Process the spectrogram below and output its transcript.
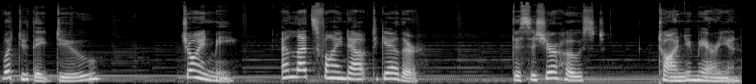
What do they do? Join me and let's find out together. This is your host, Tania Marien.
